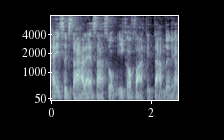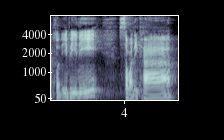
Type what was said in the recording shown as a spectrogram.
ให้ศึกษาและสะสมอีกก็ฝากติดตามด้วยนะครับ ส่วน EP นี้ สวัสดีครับ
